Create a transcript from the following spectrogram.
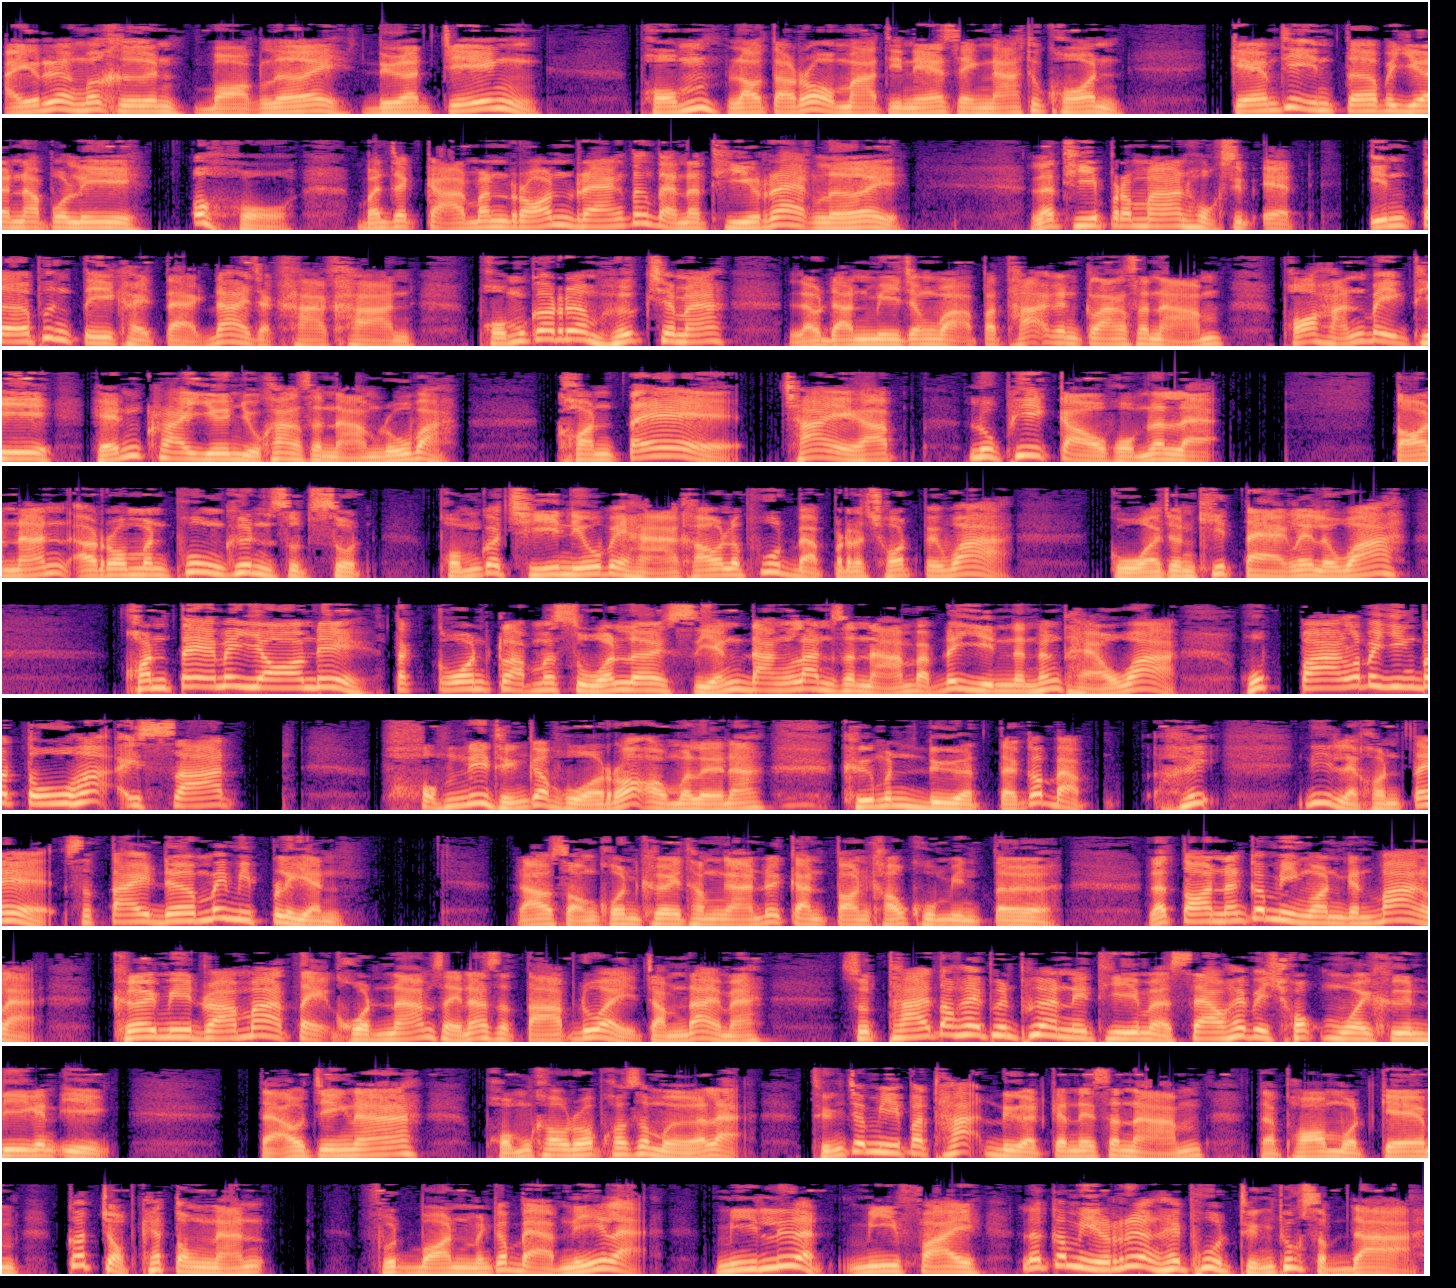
ไอเรื่องเมื่อคืนบอกเลย เดือดจริง ผมเลาตาโรมาร์ติเนสเองนะทุกคน เกมที่อินเตอร์ไปเยือนนาโปลี โอ้โห บรรยากาศมันร้อนแรงตั้งแต่นาทีแรกเลย และทีประมาณ 61 อินเตอร์เพิ่งตีไข่แตกได้จากฮาคาร ผมก็เริ่มฮึกใช่ไหมแล้วดันมีจังหวะปะทะกันกลางสนาม พอหันไปอีกทีเห็นใครยืนอยู่ข้างสนามรู้ป่ะคอนเต้ ใช่ครับ ลูกพี่เก่าผมนั่นแหละ ตอนนั้นอารมณ์มันพุ่งขึ้นสุดๆ ผมก็ชี้นิ้วไปหาเขาแล้วพูดแบบประชดไปว่า กลัวจนคิดแตกเลยเหรอวะ คอนเต้ไม่ยอมดิ ตะโกนกลับมาสวนเลย เสียงดังลั่นสนามแบบได้ยินกันทั้งแถวว่า หุบปากแล้วไปยิงประตูฮะไอ้สัตว์ผมนี่ถึงกับหัวเราะออกมาเลยนะ คือมันเดือดแต่ก็แบบ เฮ้ย นี่แหละคอนเต้สไตล์เดิมไม่มีเปลี่ยน เราสองคนเคยทำงานด้วยกันตอนเขาคุมอินเตอร์ และตอนนั้นก็มีงอนกันบ้างแหละ เคยมีดราม่าเตะขวดน้ำใส่หน้าสตาฟด้วยจำได้ไหมสุดท้ายต้องให้เพื่อนๆในทีมอะแซวให้ไปชกมวยคืนดีกันอีก แต่เอาจริงนะ ผมเคารพเขาเสมอแหละ ถึงจะมีปะทะเดือดกันในสนาม แต่พอหมดเกมก็จบแค่ตรงนั้น ฟุตบอลมันก็แบบนี้แหละ มีเลือด มีไฟ แล้วก็มีเรื่องให้พูดถึงทุกสัปดาห์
